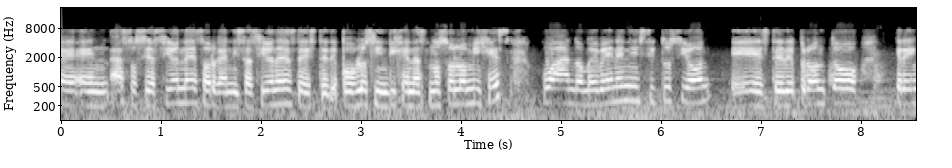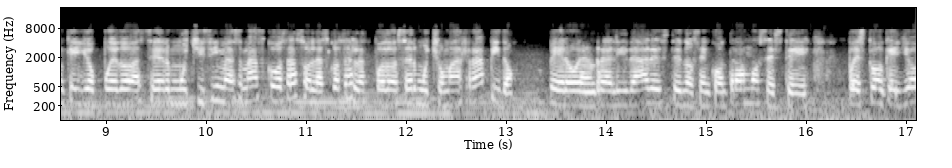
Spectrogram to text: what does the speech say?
en, asociaciones, organizaciones de, este, de pueblos indígenas, no solo Mijes, cuando me ven en institución, este, de pronto creen que yo puedo hacer muchísimas más cosas o las cosas las puedo hacer mucho más rápido pero en realidad este nos encontramos este pues con que yo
